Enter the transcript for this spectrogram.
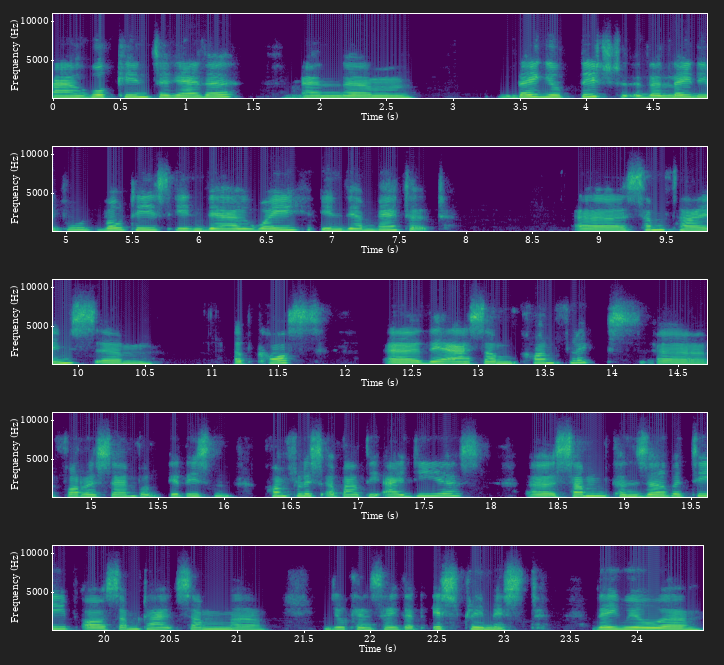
are working together and um, they will teach the lady devotees in their way, in their method. Uh, sometimes, um, of course, uh, there are some conflicts. Uh, for example, it is conflicts about the ideas. Uh, some conservative or sometimes some, uh, you can say that extremist, they will um,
